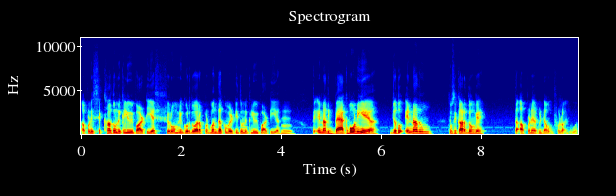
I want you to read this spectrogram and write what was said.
ਆਪਣੀ ਸਿੱਖਾਂ ਤੋਂ ਨਿਕਲੀ ਹੋਈ ਪਾਰਟੀ ਹੈ ਸ਼੍ਰੋਮਣੀ ਗੁਰਦੁਆਰਾ ਪ੍ਰਬੰਧਕ ਕਮੇਟੀ ਤੋਂ ਨਿਕਲੀ ਹੋਈ ਪਾਰਟੀ ਆ। ਹੂੰ। ਤੇ ਇਹਨਾਂ ਦੀ ਬੈਕਬੋਨ ਹੀ ਇਹ ਆ ਜਦੋਂ ਇਹਨਾਂ ਨੂੰ ਤੁਸੀਂ ਕਰ ਦੋਗੇ ਤਾਂ ਆਪਣੇ ਆਪ ਹੀ ਡਾਊਨਫਾਲ ਆ ਜਾਊਗਾ।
